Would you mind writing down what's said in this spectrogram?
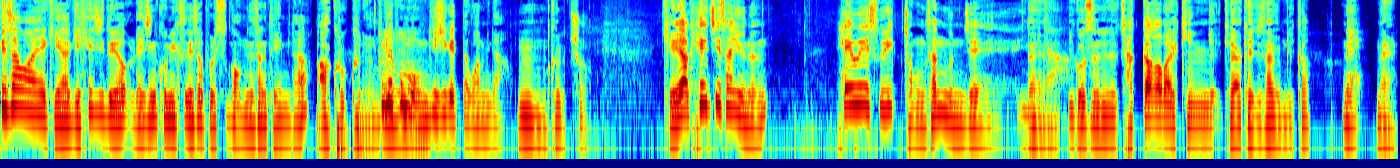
회사와의 계약이 해지되어 레진 코믹스에서 볼 수가 없는 상태입니다. 아 그렇군요. 플랫폼을 음. 옮기시겠다고 합니다. 음, 그렇죠. 계약 해지 사유는 해외 수익 정산 문제. 네, 이것은 이제 작가가 밝힌 계약 해지 사유입니까? 네. 네.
